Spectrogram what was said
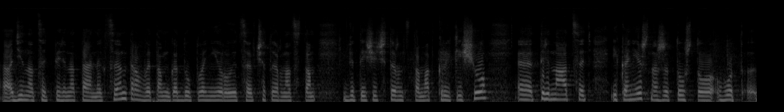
11 перинатальных центров. В этом году планируется в 2014-2014 открыть еще э, 13. И, конечно же, то, что вот э,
